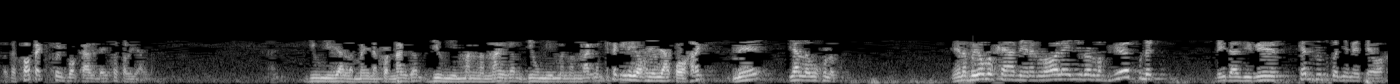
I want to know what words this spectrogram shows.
parce que foo fekk koy bokkaale day sosal yàlla diw mi yàlla may na ko nangam diw mi mën na nangam diw mi mën na nangam te fekk li nga wax yow yaa ko wax rek mais yàlla waxu la ko nee na ba yow ma xeyaamee nag loolee ñu doon wax yépp nag day daal di réer kenn duutu ko ñemee tee wax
